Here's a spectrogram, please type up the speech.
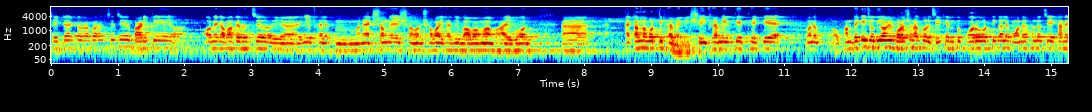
সেইটা একটা ব্যাপার হচ্ছে যে বাড়িতে অনেক আমাদের হচ্ছে ইয়ে ফেলে মানে একসঙ্গে সবাই থাকি, বাবা মা, ভাই বোন একান্নবর্তী ফ্যামিলি সেই ফ্যামিলিতে থেকে মানে ওখান থেকেই যদিও আমি পড়াশোনা করেছি, কিন্তু পরবর্তীকালে মনে হলো যে এখানে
